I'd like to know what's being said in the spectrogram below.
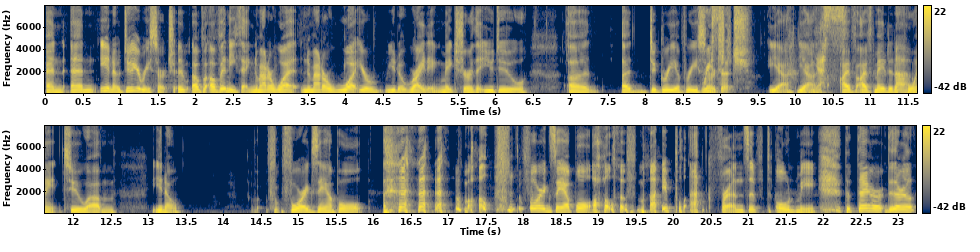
And and you know do your research of, of anything no matter what no matter what you're you know writing make sure that you do a a degree of research. Research. Yeah yeah. Yes. I've i've made it a um, point to um you know f- for example for example, all of my black friends have told me that they're they're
